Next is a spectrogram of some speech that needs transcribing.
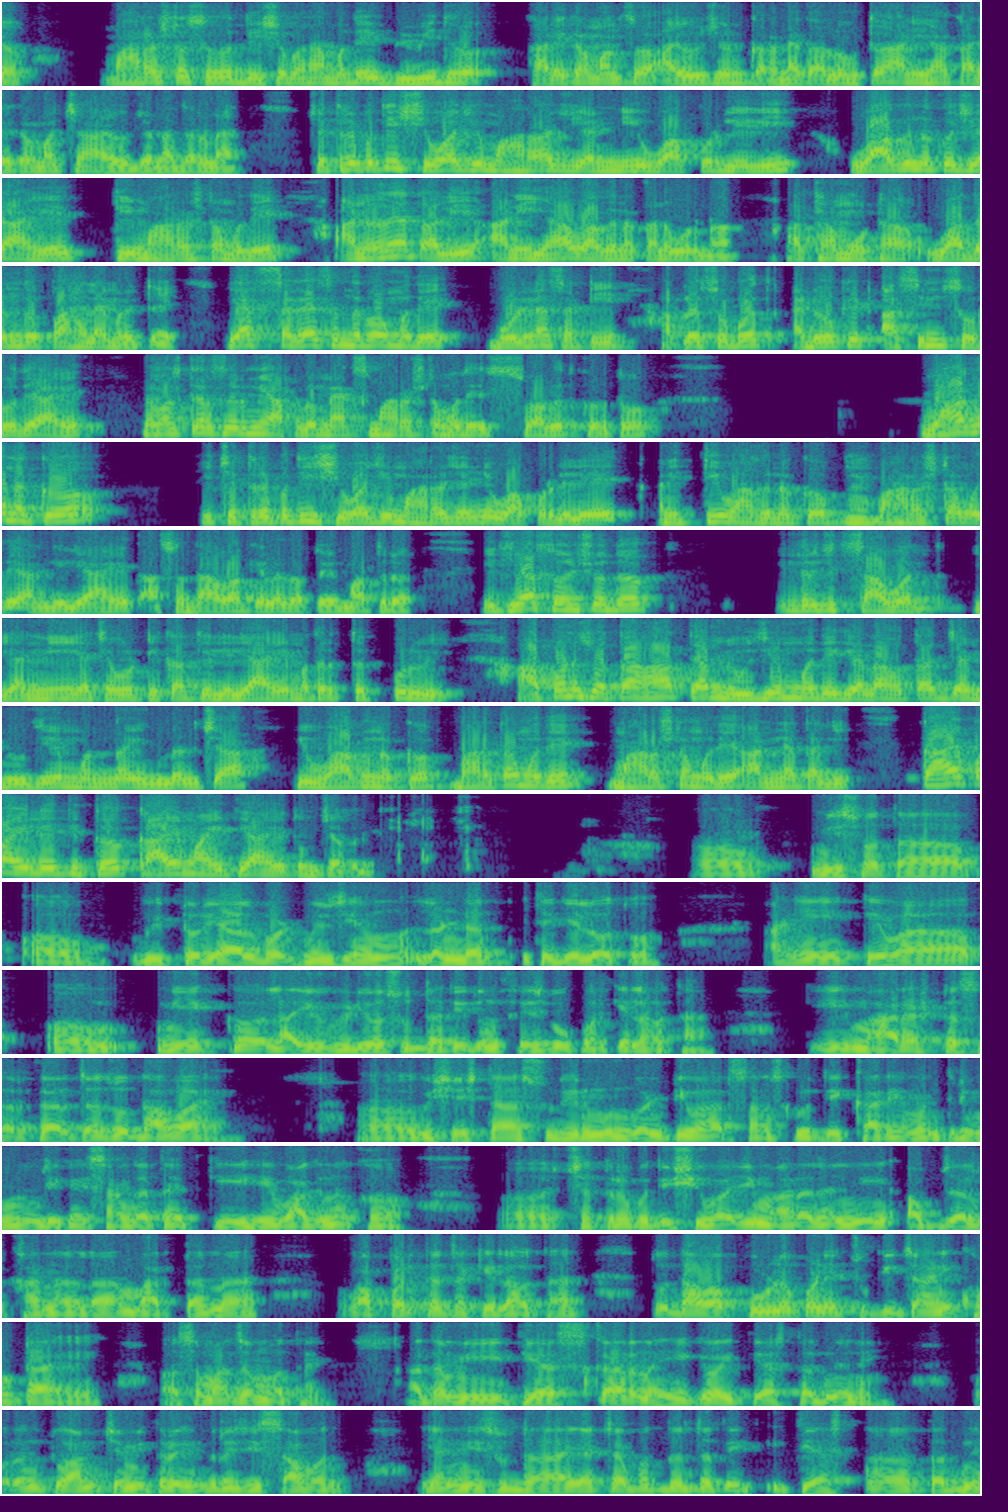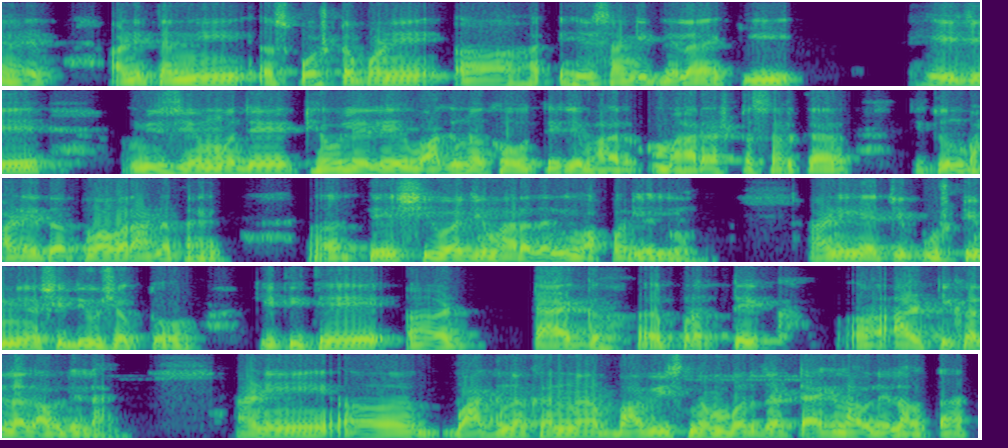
महाराष्ट्रासह देशभरामध्ये विविध कार्यक्रमांचं आयोजन करण्यात आलं होतं आणि ह्या कार्यक्रमाच्या आयोजनादरम्यान छत्रपती शिवाजी महाराज यांनी वापरलेली वाघनख जी आहे ती महाराष्ट्रामध्ये आणण्यात आली आणि ह्या वाघनकांवरनं आता मोठा वादंग पाहायला मिळतोय. या सगळ्या संदर्भामध्ये बोलण्यासाठी आपल्यासोबत ऍडव्होकेट आसिम सरोदे आहेत. नमस्कार सर. मी आपलं मॅक्स महाराष्ट्रामध्ये स्वागत करतो. वाघनक ही छत्रपती शिवाजी महाराजांनी वापरलेली आहेत आणि ती वाघनक महाराष्ट्रामध्ये आणलेली आहेत असा दावा केला जातोय. मात्र इतिहास संशोधक इंद्रजित सावंत यांनी याच्यावर टीका केलेली आहे. मात्र तत्पूर्वी आपण स्वतः त्या म्युझियममध्ये गेला होता ज्या म्युझियम मधनं इंग्लंडच्या ही वाघनक भारतामध्ये महाराष्ट्रामध्ये आणण्यात आली. काय पाहिले तिथं? काय माहिती आहे तुमच्याकडे? मी स्वतः व्हिक्टोरिया अल्बर्ट म्युझियम लंडन इथे गेलो होतो. आणि तेव्हा मी एक लाईव्ह व्हिडिओ सुद्धा तिथून फेसबुकवर केला होता की महाराष्ट्र सरकारचा जो दावा आहे विशेषतः सुधीर मुनगंटीवार सांस्कृतिक कार्यमंत्री म्हणून जे काही सांगत आहेत की हे वाघनख छत्रपती शिवाजी महाराजांनी अफजल खानाला मारताना वापर त्याचा केला होता तो दावा पूर्णपणे चुकीचा आणि खोटा आहे असं माझं मत आहे. आता मी इतिहासकार नाही किंवा इतिहास तज्ज्ञ नाही परंतु आमचे मित्र इंद्रजीत सावंत यांनी सुद्धा याच्याबद्दलचं ते इतिहास तज्ज्ञ आहेत. आणि त्यांनी स्पष्टपणे हे सांगितलेलं आहे की हे जे म्युझियममध्ये ठेवलेले वाघनख होते जे भार महाराष्ट्र सरकार तिथून भाडे तत्वावर आणत आहेत ते शिवाजी महाराजांनी वापरलेले आहे आणि याची पुष्टी मी अशी देऊ शकतो की तिथे टॅग प्रत्येक आर्टिकलला लावलेला आहे. आणि वाघनखांना बावीस नंबरचा टॅग लावलेला होता.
